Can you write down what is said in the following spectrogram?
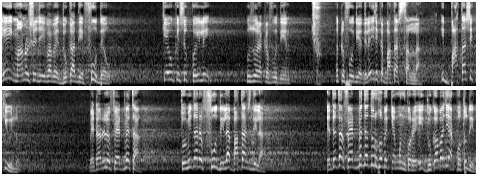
এই মানুষে যেইভাবে দোকা দিয়ে ফু দেও, কেউ কিছু কইলেই হুজুর একটা ফু দিয়েন একটা ফু দিয়ে দিলে। এই যে একটা বাতাস সাল্লা এই বাতাসে কি হইল? বেটার হইল ফ্যাট ব্যথা। তুমি তার ফু দিলা, বাতাস দিলা। এতে তার ফ্যাট ব্যথা দূর হবে কেমন করে? এই ধোকাবাজি আর কতদিন?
